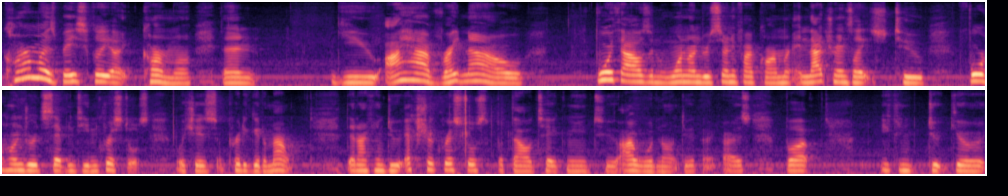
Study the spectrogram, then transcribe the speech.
Karma is basically like karma. Then you I have right now 4,175 karma, and that translates to 417 crystals, which is a pretty good amount. Then I can do extra crystals, but that'll take me to, I would not do that, guys. But you can do your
